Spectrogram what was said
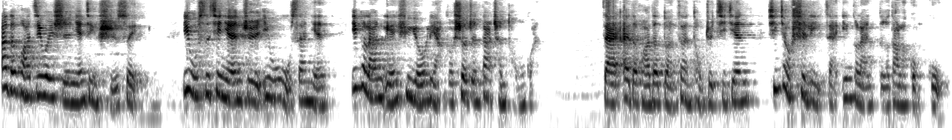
爱德华继位时年仅十岁，一五四七年至一五五三年。英格兰连续有两个摄政大臣统管，在爱德华的短暂统治期间，新教势力在英格兰得到了巩固。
